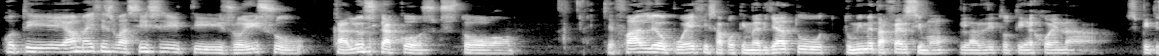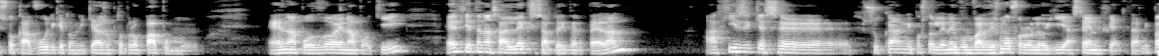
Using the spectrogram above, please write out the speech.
Ότι άμα έχεις βασίσει τη ζωή σου καλός ή κακός στο κεφάλαιο που έχεις από τη μεριά του, του μη μεταφέρσιμο, δηλαδή το ότι έχω ένα σπίτι στο καβούρι και το νοικιάζω από τον προπάπου μου, ένα από εδώ, ένα από εκεί, έρχεται ένας Αλέξης από το υπερπέραν αρχίζει και σε, σου κάνει, πώς το λένε, βομβαρδισμό φορολογία, ένφια κτλ.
